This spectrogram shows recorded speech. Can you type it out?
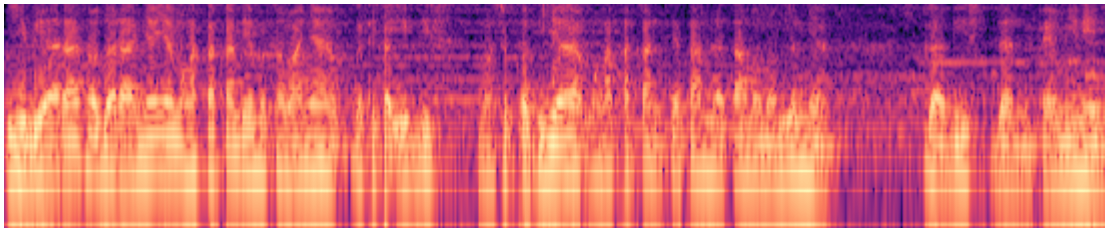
Di biara saudaranya yang mengatakan dia bersamanya ketika iblis masuk ke dia mengatakan setan datang memanggilnya gadis, dan feminin.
